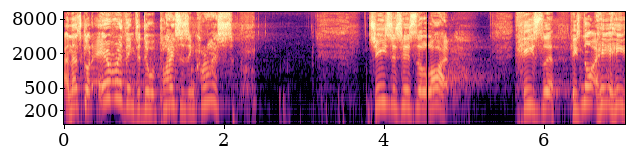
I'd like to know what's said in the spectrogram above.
And that's got everything to do with places in Christ. Jesus is the light. He's the, he's not, he, he,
